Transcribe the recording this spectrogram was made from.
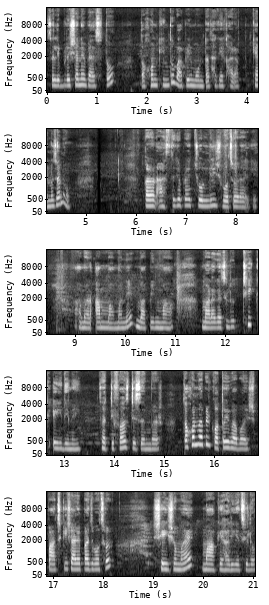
সেলিব্রেশনে ব্যস্ত, তখন কিন্তু বাপির মনটা থাকে খারাপ। কেন জানো? কারণ আজ থেকে প্রায় চল্লিশ বছর আগে আমার আম্মা মানে বাপির মা, মারা গেছিল ঠিক এই দিনেই থার্টি ফার্স্ট ডিসেম্বর তখন বাপির কতই বা বয়স? পাঁচ কি সাড়ে পাঁচ বছর? সেই সময় মাকে হারিয়েছিল।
